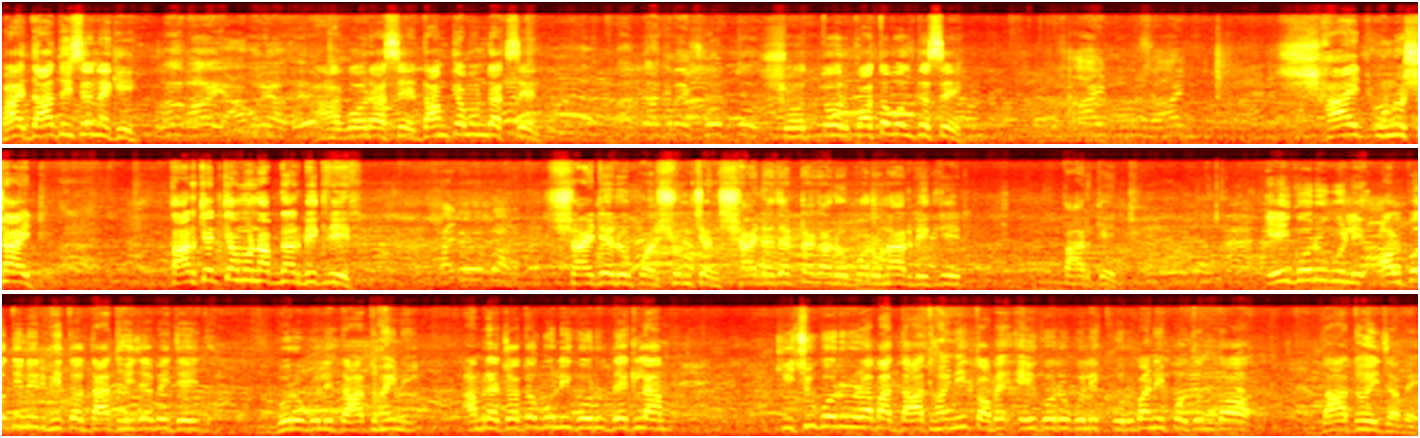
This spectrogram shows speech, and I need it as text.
ভাই দাঁত হইছে নাকি? আগর আছে। দাম কেমন রাখছেন? সত্তর কত বলতেছে? ষাট উনষাট টার্গেট কেমন আপনার বিক্রির? ষাটের উপর, শুনছেন? ষাট হাজার টাকার উপর ওনার বিক্রির টার্গেট এই গরুগুলি অল্প দিনের ভিতর দাঁত হয়ে যাবে, যেই গরুগুলি দাঁত হয়নি। আমরা যতগুলি গরু দেখলাম, কিছু গরুর আবার দাঁত হয়নি, তবে এই গরুগুলি কুরবানি পর্যন্ত দাঁত হয়ে যাবে।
